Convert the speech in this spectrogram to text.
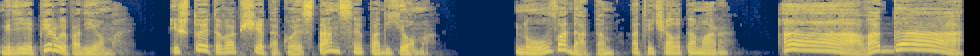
Где первый подъем? И что это вообще такое станция подъема? «Ну, вода там», — отвечала Тамара. «А, вода!»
